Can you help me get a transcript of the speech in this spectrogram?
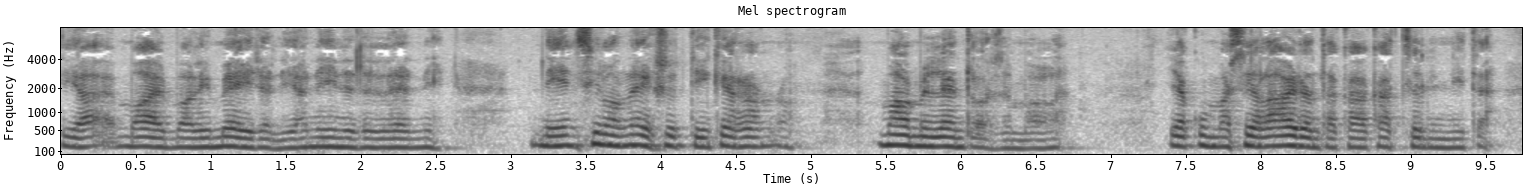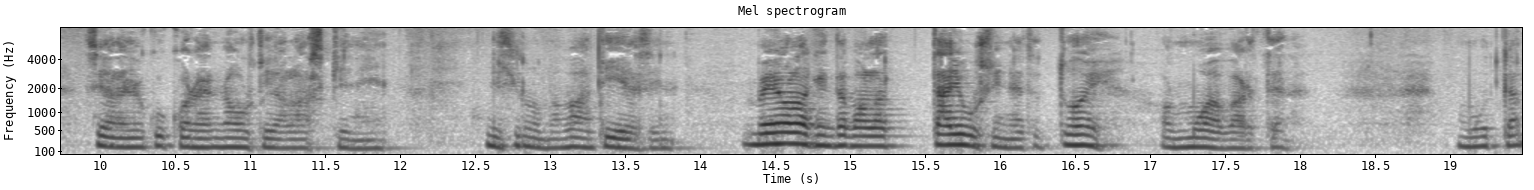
ja maailma oli meidän ja niin edelleen, niin, niin silloin eksyttiin kerran Malmin lentoasemalle. Ja kun mä siellä aidan takaa katselin niitä, siellä joku kone nousi ja laski, niin, niin silloin mä vaan tiesin. Mä jollakin tavalla tajusin, että toi on mua varten. Mutta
